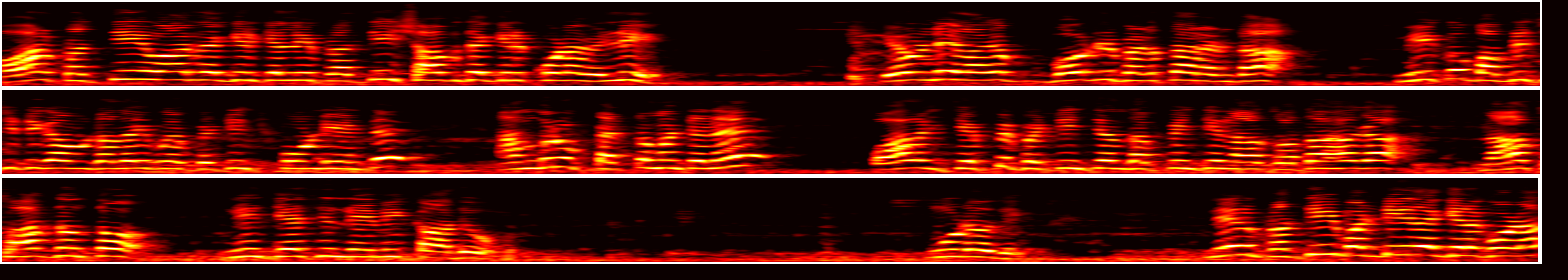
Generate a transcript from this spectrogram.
వాళ్ళు ప్రతి వారి దగ్గరికి వెళ్ళి ప్రతి షాప్ దగ్గరికి కూడా వెళ్ళి ఏమండి ఇలాగ బోర్డులు పెడతారంట. మీకు పబ్లిసిటీగా ఉంటుంది పెట్టించుకోండి అంటే అందరూ పెట్టమంటేనే వాళ్ళకి చెప్పి పెట్టించాను తప్పించి నా స్వతహాగా నా స్వార్థంతో నేను చేసింది ఏమీ కాదు. మూడవది నేను ప్రతి వడ్డీ దగ్గర కూడా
